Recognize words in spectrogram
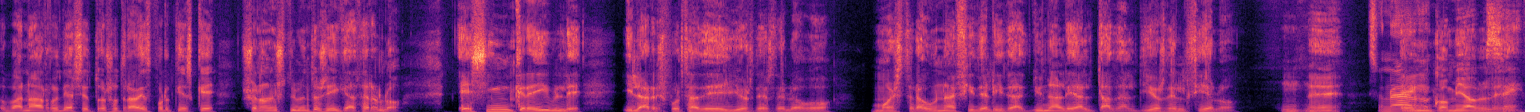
van a rodearse todos otra vez porque es que suenan los instrumentos y hay que hacerlo. Es increíble. Y la respuesta de ellos, desde luego, muestra una fidelidad y una lealtad al Dios del cielo ¿eh? Es una- encomiable. Sí.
